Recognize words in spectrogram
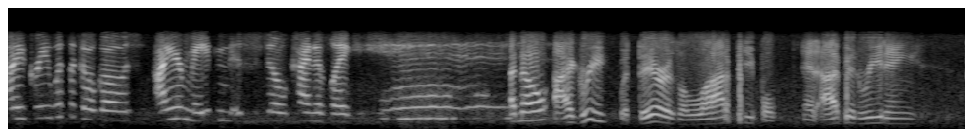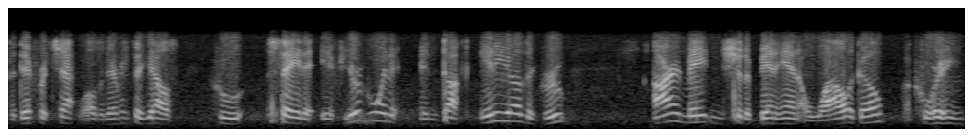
I agree with the Go Go's. Iron Maiden is still kind of like. eh. I know, I agree, but there is a lot of people, and I've been reading the different chat walls and everything else, who say that if you're going to induct any other group, Iron Maiden should have been in a while ago, according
